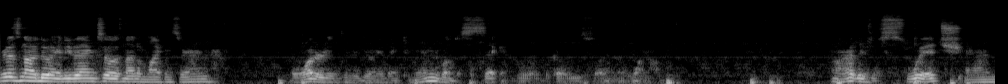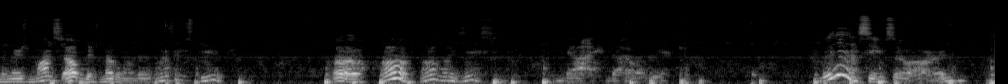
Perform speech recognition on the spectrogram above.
It's not doing anything, so it's none of my concern. The water didn't seem to do anything to me. I'm gonna go on the second floor because I don't know why not. Alright, there's a switch, and then there's monster. Oh, there's another one of those. What do these do? Uh oh. Oh, oh, what is this? Die. Die all of you. This doesn't seem so hard. I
